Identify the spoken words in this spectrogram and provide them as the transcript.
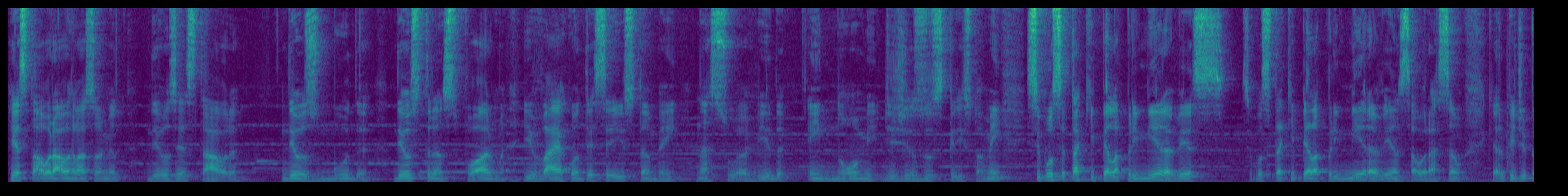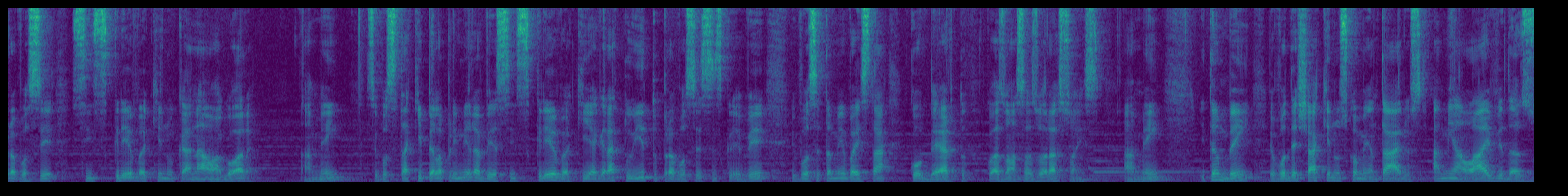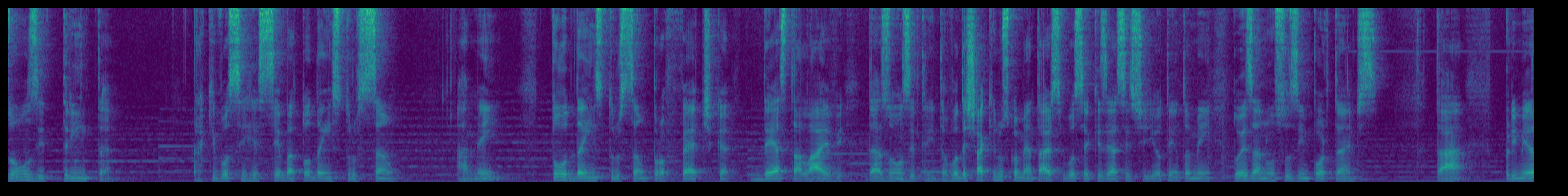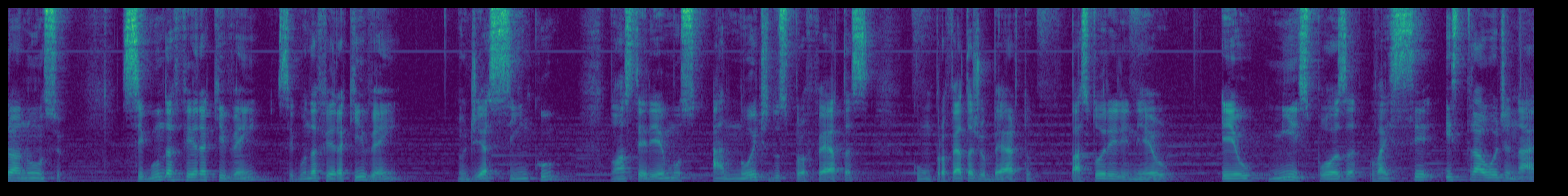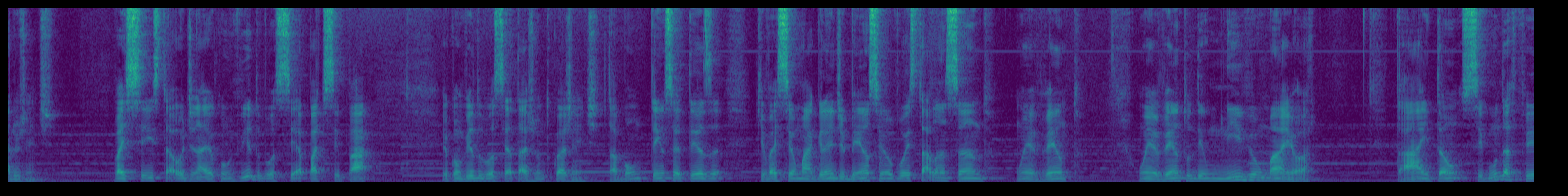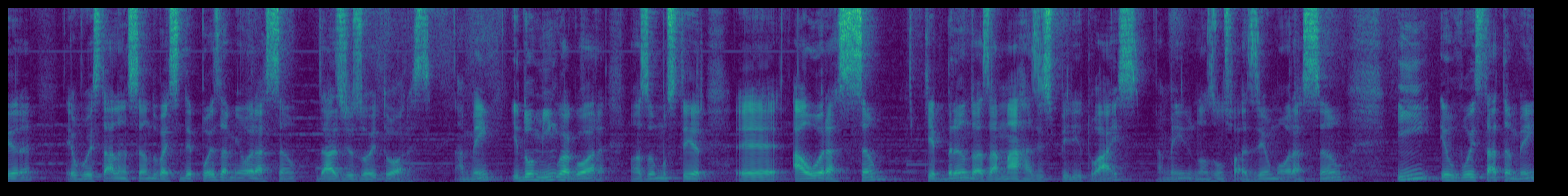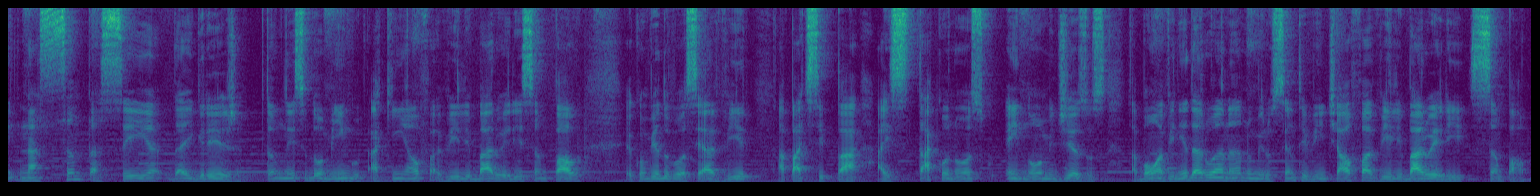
restaurar o relacionamento. Deus restaura. Deus muda, Deus transforma e vai acontecer isso também na sua vida, em nome de Jesus Cristo. Amém? Se você está aqui pela primeira vez, se você está aqui pela primeira vez nessa oração, quero pedir para você se inscreva aqui no canal agora. Amém? Se você está aqui pela primeira vez, se inscreva aqui, é gratuito para você se inscrever e você também vai estar coberto com as nossas orações. Amém? E também eu vou deixar aqui nos comentários a minha live das 11h30 para que você receba toda a instrução. Amém? Toda a instrução profética desta live das 11h30. vou deixar aqui nos comentários se você quiser assistir. Eu tenho também dois anúncios importantes, tá? Primeiro anúncio, segunda-feira que vem, segunda-feira que vem, no dia 5, nós teremos a Noite dos Profetas com o profeta Gilberto, pastor Irineu, eu, minha esposa, vai ser extraordinário, gente vai ser extraordinário. Eu convido você a participar. Eu convido você a estar junto com a gente, tá bom? Tenho certeza que vai ser uma grande bênção. Eu vou estar lançando um evento, um evento de um nível maior, tá? Então, segunda-feira eu vou estar lançando, vai ser depois da minha oração, das 18 horas. Amém? E domingo agora nós vamos ter é, a oração quebrando as amarras espirituais. Amém? Nós vamos fazer uma oração e eu vou estar também na Santa Ceia da Igreja. Então, nesse domingo, aqui em Alphaville, Barueri, São Paulo, eu convido você a vir, a participar, a estar conosco em nome de Jesus, tá bom? Avenida Aruanã, número 120, Alphaville, Barueri, São Paulo.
